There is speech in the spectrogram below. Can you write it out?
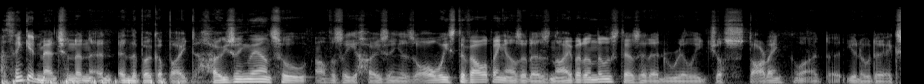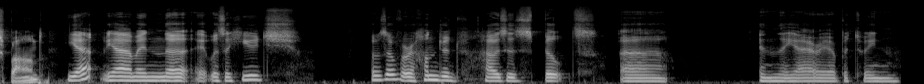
I think it mentioned in, in, in, the book about housing then, so obviously housing is always developing as it is now, but in those days it had really just starting, you know, to expand. Yeah, yeah, I mean, uh, it was a huge, it was over a hundred houses built uh, in the area between,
